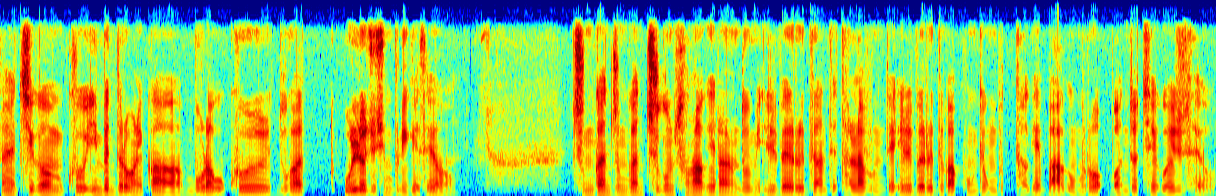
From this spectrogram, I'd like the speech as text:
네, 지금 그 인벤 들어가니까 뭐라고 글 누가 올려주신 분이 계세요. 중간중간 죽음 소나기라는 놈이 일베르드한테 달라붙는데 일베르드가 공격 못하게 막음으로 먼저 제거해주세요.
